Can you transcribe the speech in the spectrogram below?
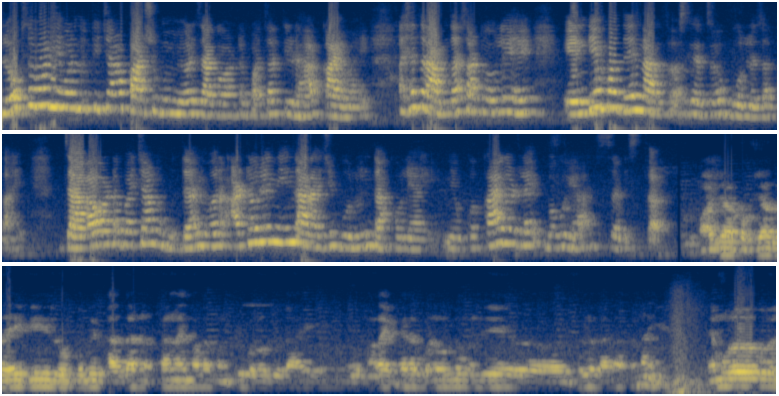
लोकसभा निवडणुकीच्या पार्श्वभूमीवर जागा वाटपाचा तिढा कायम आहे. अशात रामदास आठवले हे एनडीए मध्ये नाराज असल्याचं बोललं जात आहे. जागा वाटपाच्या मुद्द्यांवर आठवलेंनी नाराजी बोलून दाखवली आहे. नेमकं काय घडलंय बघूया सविस्तर. माझ्या पक्षात आहे की लोकसभेत खासदार नसतानाही मला मंत्री बनवलेलं आहे. म्हणजे मला एकट्याला बनवलं म्हणजे झालं असं नाही त्यामुळं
